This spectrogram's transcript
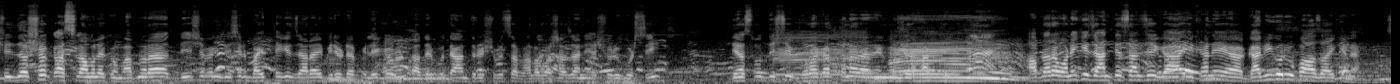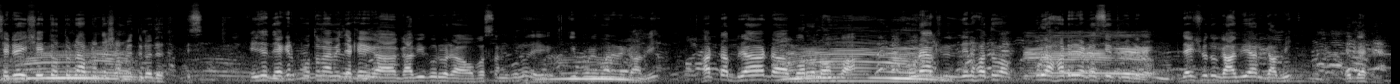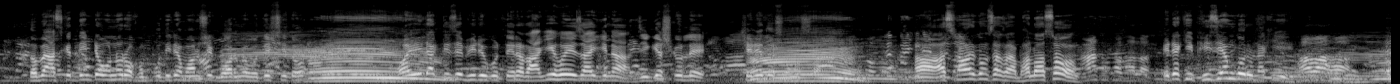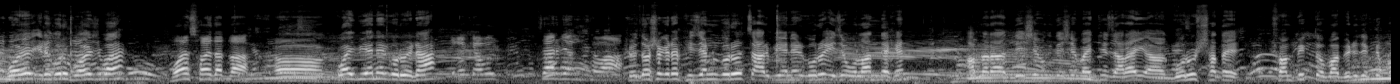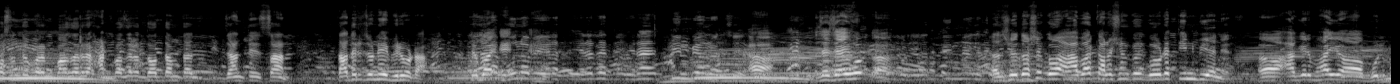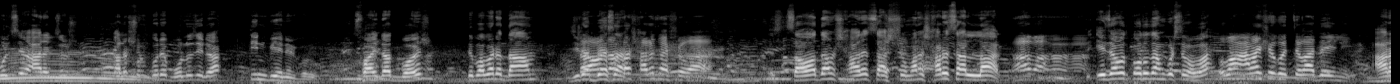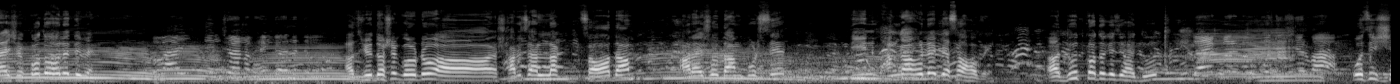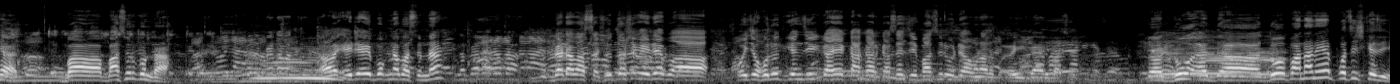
সুধী দর্শক, আসসালামু আলাইকুম। আপনারা দেশ এবং দেশের বাইরে থেকে যারা এই ভিডিওটা প্লে করবেন, তাদের প্রতি আন্তরিক শুভেচ্ছা, ভালোবাসা জানিয়ে শুরু করছি। দিনাজপুর ডিস্ট্রিক্ট ঘোড়াঘাট থানার রানীগঞ্জের হাট থেকে। আপনারা অনেকে জানতে চান যে এখানে গাভী গরু পাওয়া যায় কিনা। সেটাই, সেই তথ্যটা আপনাদের সামনে তুলে ধরতেছি। এই যে দেখেন, প্রথমে আমি দেখে গাভী গরুর অবস্থানগুলো কি পরিমাণের গাভী। হাটটা বিরাট বড়, লম্বা। কোনো একদিন হয়তো পুরো হাটের একটা চিত্র দেবো। দেখি শুধু গাভী আর গাভী। এই দেখেন। তবে আজকের দিনটা অন্যরকম। প্রতিটা মানুষের গরমে অধিষ্ঠিত। ভয়ই লাগতেছে ভিডিও করতে। এরা রাগি হয়ে যায় কিনা জিজ্ঞেস করলে সেটাই তো সমস্যা। হ্যাঁ আসসালামু আলাইকুম চাচা ভালো আছো? এটা কি ফিজিয়াম গরু নাকি? হ্যাঁ হ্যাঁ বয়স এটা গরু বয়স বা? বয়স হয় দাদা কয় বিয়ানের গরু এটা? দর্শক এটা ফিজিয়ান গরু চার বিয়ানের গরু। এই যে ওলান দেখেন আপনারা দেশ এবং দেশের বাইরে যারাই গরুর সাথে সম্পৃক্ত বা ভিডিও দেখতে পছন্দ করেন বাজারের হাট বাজারের দরদাম তা জানতে চান তাদের জন্য এই ভিডিওটা। তো হ্যাঁ আচ্ছা, যাই হোক আচ্ছা, দর্শক আবার কালেকশন করে গরুটা তিন বিয়ানের। আগের ভাই ভুল বলছে আর একজন কালেকশন করে বলল যে এটা তিন বিয়ানের গরু ছয় দাঁত বয়স। তো বাবাটা দাম যেটা বেচা সাড়ে চারশো বা চাওয়া দাম সাড়ে চারশো মানে সাড়ে চার লাখ। হ্যাঁ হ্যাঁ হ্যাঁ। এ যাবৎ কত দাম করছে বাবা? আড়াইশো করছে বা দেয়নি। আড়াইশো কত হলে দেবেন? আজ সেই দর্শক গরুটো সাড়ে চার লাখ চাওয়া দাম আড়াইশো দাম করছে তিন ভাঙ্গা হলে বেচা হবে। আর দুধ কত কেজি হয় দুধ? পঁচিশ ষাট। বা বাছুর কোনটা? এটাই এটা বকনা বাছুর না? বেটা বাচ্চা। শুধু দর্শক এটা ওই যে হলুদ গেঞ্জি গায়ে কাকার কাছে যে বাছুর ওটা ওনার এই গায়ের বাছুর। তো দু বানানে পঁচিশ কেজি?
